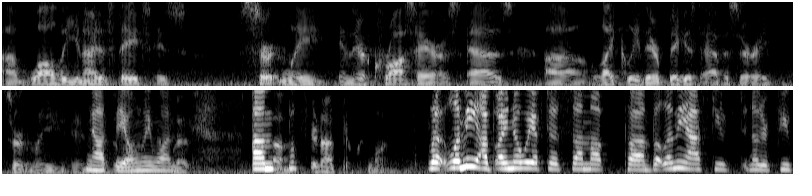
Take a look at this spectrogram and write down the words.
Uh, while the United States is certainly in their crosshairs as uh, likely their biggest adversary, certainly in, not the, the only one. Um, um, they're not the only one. Let, let me. I know we have to sum up, um, but let me ask you another few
